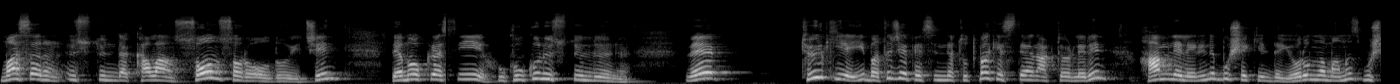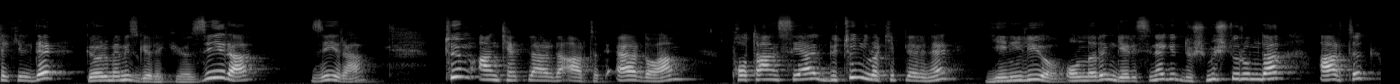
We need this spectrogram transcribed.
masanın üstünde kalan son soru olduğu için demokrasiyi, hukukun üstünlüğünü ve Türkiye'yi Batı cephesinde tutmak isteyen aktörlerin hamlelerini bu şekilde yorumlamamız, bu şekilde görmemiz gerekiyor. Zira Zira tüm anketlerde artık Erdoğan potansiyel bütün rakiplerine yeniliyor. Onların gerisine düşmüş durumda. Artık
